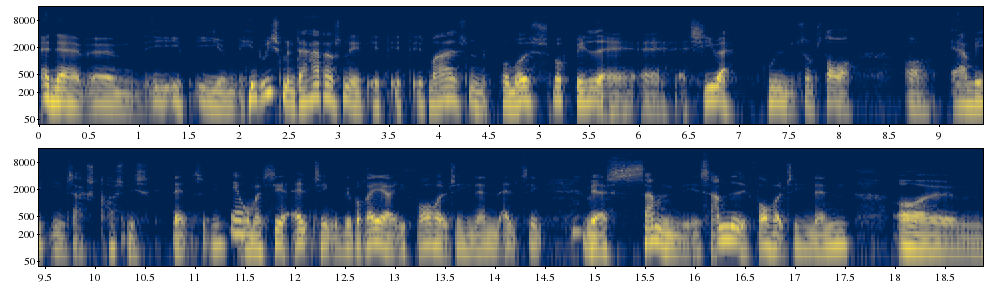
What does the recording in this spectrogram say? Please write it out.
Anja, øh, i, i hinduismen, der har der jo sådan et, et, et, et meget sådan, på en måde smukt billede af, af, af Shiva, guden, som står og er midt i en slags kosmisk dans, ikke? hvor man ser alting vibrere i forhold til hinanden, alting være sammen, samlet i forhold til hinanden, og øh,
